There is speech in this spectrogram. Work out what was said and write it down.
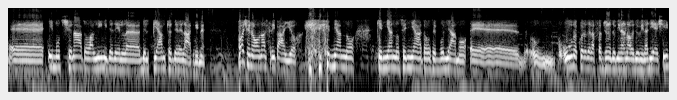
eh, emozionato al limite del, del pianto e delle lacrime. Poi ce n'ho un altro paio che, mi hanno, che, mi hanno, segnato, se vogliamo. Eh, uno è quello della stagione 2009-2010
